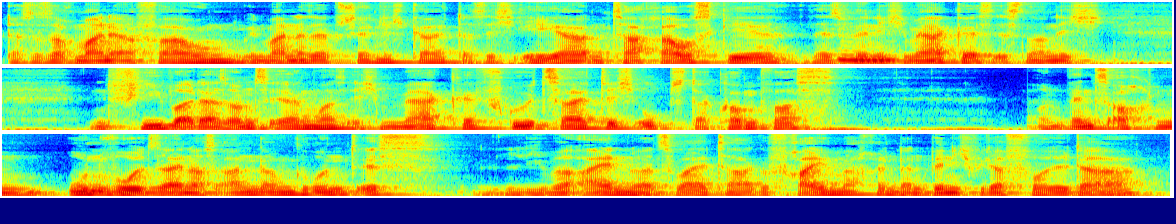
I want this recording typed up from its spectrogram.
Das ist auch meine Erfahrung in meiner Selbstständigkeit, dass ich eher einen Tag rausgehe, selbst mhm. wenn ich merke, es ist noch nicht ein Fieber oder sonst irgendwas. Ich merke frühzeitig, ups, da kommt was und wenn es auch ein Unwohlsein aus anderem Grund ist, lieber ein oder zwei Tage frei machen, dann bin ich wieder voll da,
